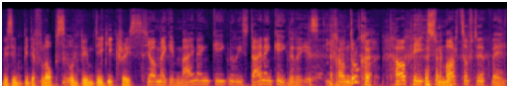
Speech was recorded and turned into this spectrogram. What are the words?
wir sind bei den Flops und beim DigiChris. Ja, Maggie, mein Endgegner ist dein Endgegner. Ich habe die HP Smart Software gewählt.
